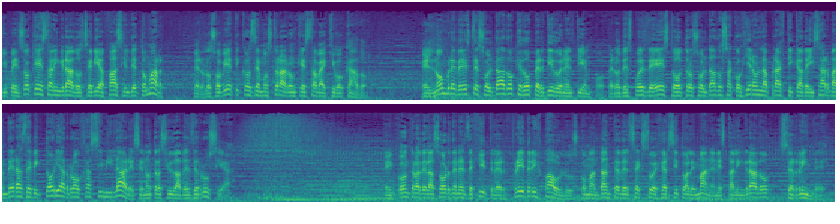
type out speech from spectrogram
y pensó que Stalingrado sería fácil de tomar, pero los soviéticos demostraron que estaba equivocado. El nombre de este soldado quedó perdido en el tiempo, pero después de esto otros soldados acogieron la práctica de izar banderas de victoria rojas similares en otras ciudades de Rusia. En contra de las órdenes de Hitler, Friedrich Paulus, comandante del sexto ejército alemán en Stalingrado, se rinde.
